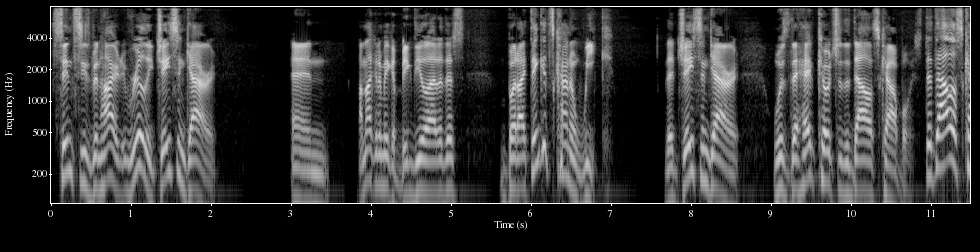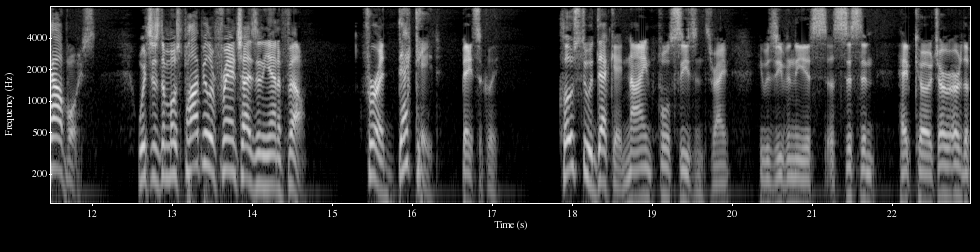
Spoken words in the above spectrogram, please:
since he's been hired. Really, Jason Garrett. And I'm not going to make a big deal out of this, but I think it's kind of weak that Jason Garrett was the head coach of the Dallas Cowboys. The Dallas Cowboys, which is the most popular franchise in the NFL for a decade, basically. Close to a decade, nine full seasons, right? He was even the assistant head coach, or, or the,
